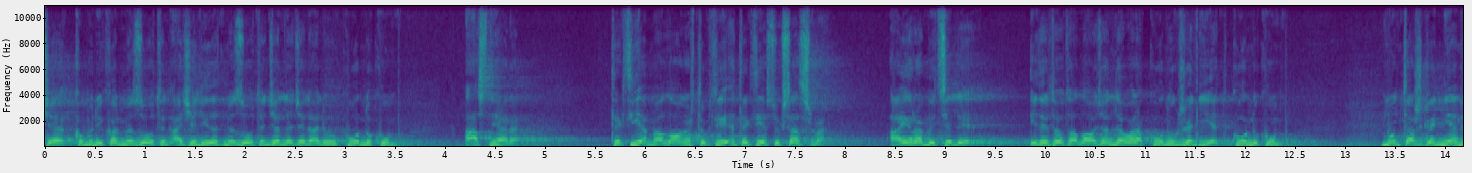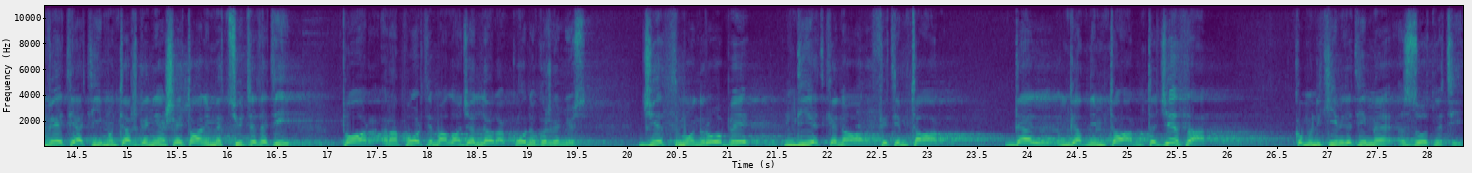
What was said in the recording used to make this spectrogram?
që komunikon me Zotin ai që lidhet me Zotin xhele xhelaluhu kurrë nuk humb Asnjëherë. Tregtia me Allahun është tregti e suksesshme. Ai rob i cili i drejtohet Allahut xhele ue ala kurrë nuk zhgënjehet, kurrë nuk humb. Mund ta zhgënjen vetja e tij, mund ta zhgënjen shejtani me cytjet e tij, por raporti me Allahun xhele ue ala kurrë nuk është zhgënjyes. Gjithmonë robi ndihet krenar, fitimtar, del ngadhnimtar, në të gjitha komunikimit e tij me Zotin e tij.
